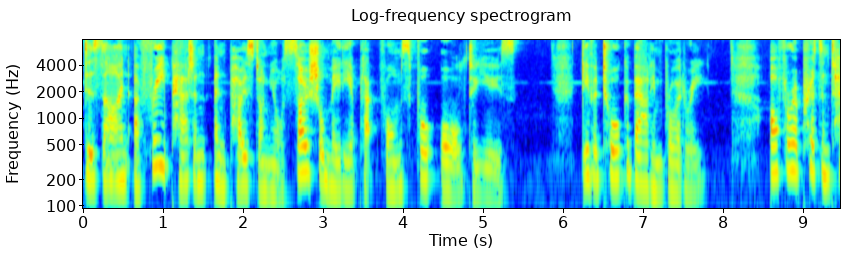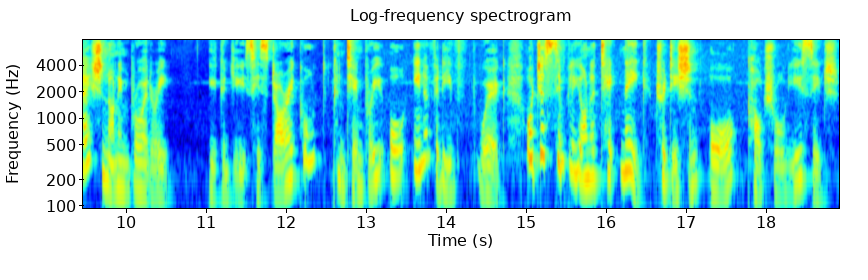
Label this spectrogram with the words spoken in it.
Design a free pattern and post on your social media platforms for all to use. Give a talk about embroidery. Offer a presentation on embroidery you could use historical, contemporary, or innovative work, or just simply on a technique, tradition, or cultural usage.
